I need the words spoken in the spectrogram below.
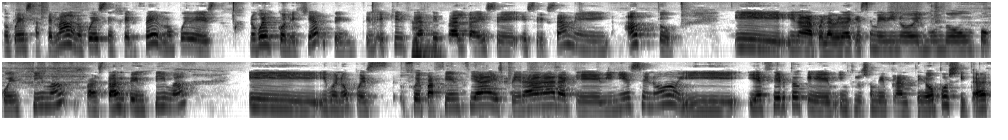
no puedes hacer nada, no puedes ejercer, no puedes, no puedes colegiarte, es que te hace falta ese, ese examen apto. Y, nada, pues la verdad que se me vino el mundo un poco encima, bastante encima. Y, bueno, pues fue paciencia, esperar a que viniese, ¿no? Y, y es cierto que incluso me planteó opositar,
